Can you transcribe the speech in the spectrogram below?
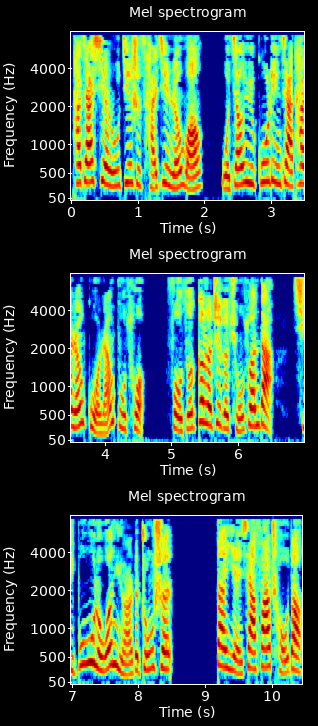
他家现如今是财尽人亡，我将玉姑另嫁他人果然不错，否则跟了这个穷酸大，岂不误了我女儿的终身？但眼下发愁的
